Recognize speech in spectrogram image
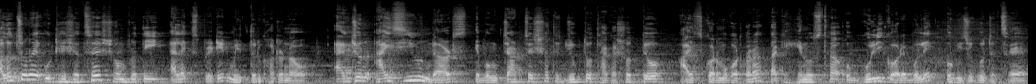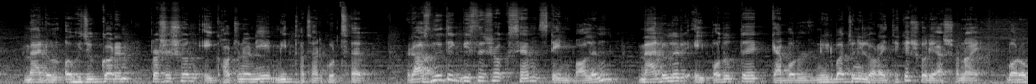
আলোচনায় উঠে এসেছে সম্প্রতি অ্যালেক্স প্রেটির মৃত্যুর ঘটনাও। একজন আইসিইউ নার্স এবং চার্চের সাথে যুক্ত থাকা সত্ত্বেও আইস কর্মকর্তারা তাকে হেনস্থা ও গুলি করে বলে অভিযোগ উঠেছে। ম্যাডল অভিযোগ করেন, প্রশাসন এই ঘটনা নিয়ে মিথ্যাচার করছে। রাজনৈতিক বিশ্লেষক স্যাম স্টেইন বলেন, ম্যাডলের এই পদত্যাগ কেবল নির্বাচনী লড়াই থেকে সরে আসা নয়, বরং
